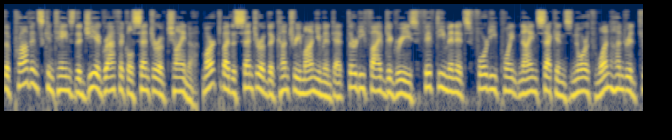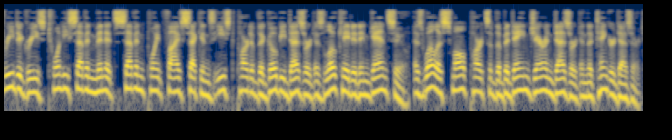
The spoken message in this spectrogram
The province contains the geographical center of China, marked by the center of the country monument at 35 degrees 50 minutes 40.9 seconds north 103 degrees 27 minutes 7.5 seconds east Part of the Gobi Desert is located in Gansu, as well as small parts of the Badain Jaran Desert and the Tengger Desert.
